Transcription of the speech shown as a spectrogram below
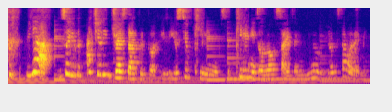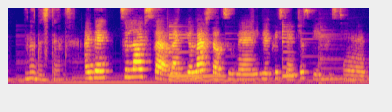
yeah, so you can actually dress that good, but you, you're still killing it. You're killing it on all sides, and you know, you understand what I mean. you know these things. And then to lifestyle, like your lifestyle too, man. If you're a Christian, just be a Christian.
